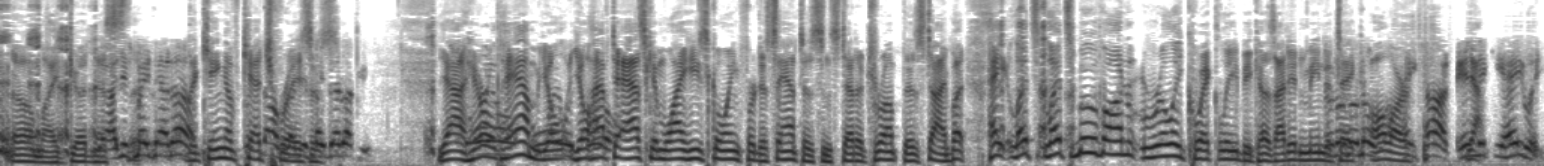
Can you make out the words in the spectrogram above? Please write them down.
Oh my goodness! I just made that up. The king of Mustafa, I just made catchphrases. Yeah, Harold Hamm. You'll you'll have to ask him why he's going for DeSantis instead of Trump this time. But hey, let's let's move on really quickly because I didn't mean to No, no, take no. all our. Hey, Todd, and Yeah. Nikki Haley.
